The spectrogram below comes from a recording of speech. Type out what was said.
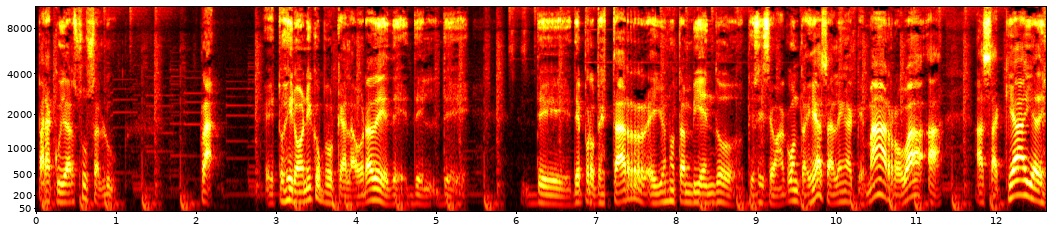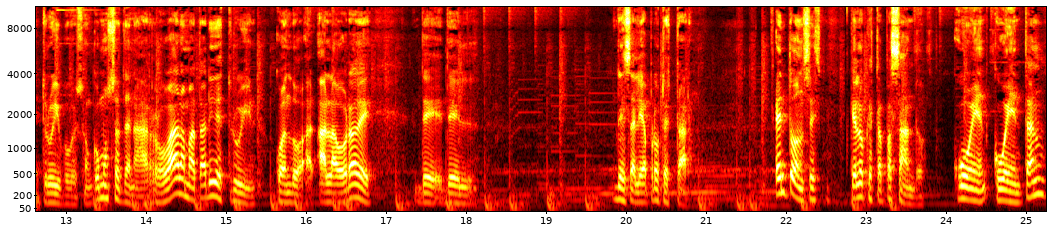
para cuidar su salud. Claro, esto es irónico porque a la hora de, de, protestar, ellos no están viendo que si se van a contagiar, salen a quemar, a robar, a, saquear y a destruir, porque son como Satanás, a robar, a matar y destruir, cuando a, la hora de, de, salir a protestar. Entonces, ¿qué es lo que está pasando? Cuentan,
